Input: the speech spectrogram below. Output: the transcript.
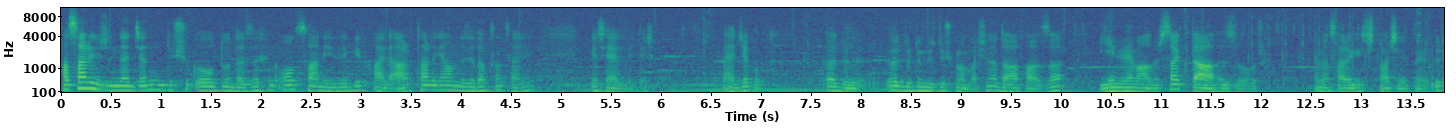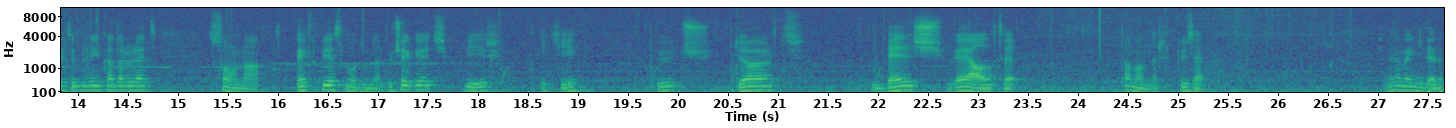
Hasar yüzünden canın düşük olduğunda zırhın 10 saniyede bir hale artar. Yalnızca 90 saniye geçerlidir. Bence bu. Öldürdü, öldürdüğümüz düşman başına daha fazla yenileme alırsak daha hızlı olur. Hemen sarı geçiş parçalıkları üretebildiğin kadar üret. Sonra FPS modundan 3'e geç. 1, 2, 3, 4, 5 ve 6. Tamamdır. Güzel. Şimdi hemen gidelim.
